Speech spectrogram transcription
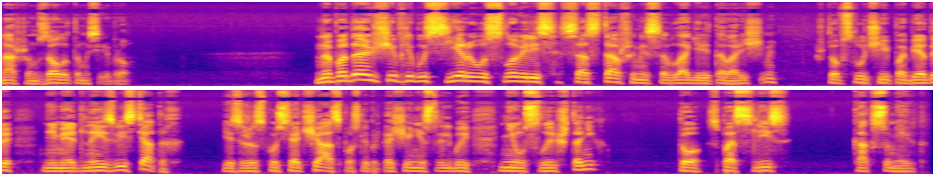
нашим золотом и серебром. Нападающие флебусьеры условились с оставшимися в лагере товарищами, что в случае победы немедленно известят их. Если же спустя час после прекращения стрельбы не услышат о них, то спаслись, как сумеют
